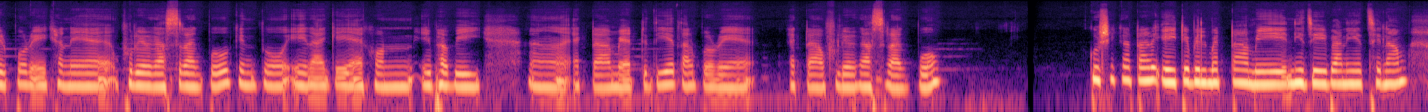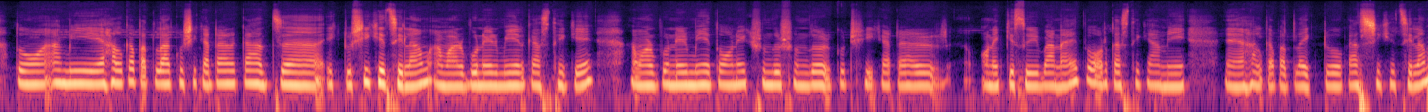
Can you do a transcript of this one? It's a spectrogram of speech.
এরপর এখানে ফুলের গাছ রাখব। কিন্তু এর আগে এখন এভাবেই একটা ম্যাট দিয়ে তারপরে একটা ফুলের গাছ রাখব। কুশি কাটার এই টেবিল ম্যাটটা আমি নিজেই বানিয়েছিলাম। তো আমি হালকা পাতলা কুশি কাটার কাজ একটু শিখেছিলাম আমার বোনের মেয়ের কাছ থেকে। আমার বোনের মেয়ে তো অনেক সুন্দর সুন্দর কুশি কাটার অনেক কিছুই বানায়, তো ওর কাছ থেকে আমি হালকা পাতলা একটু কাজ শিখেছিলাম।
